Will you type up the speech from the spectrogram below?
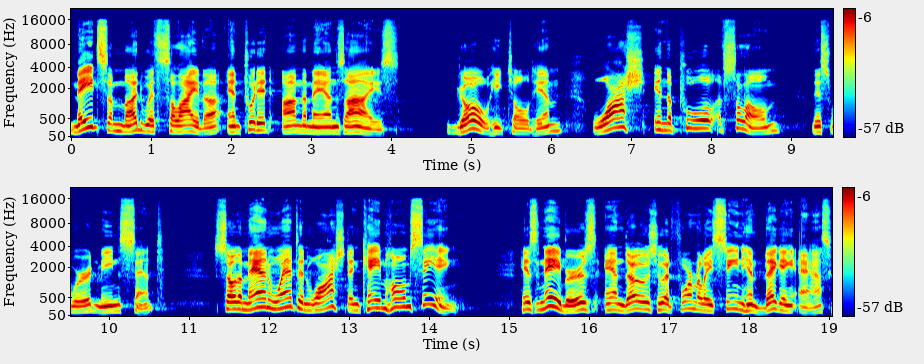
made some mud with saliva, and put it on the man's eyes. Go, he told him, wash in the pool of Siloam. This word means sent. So the man went and washed and came home seeing. His neighbors and those who had formerly seen him begging asked,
